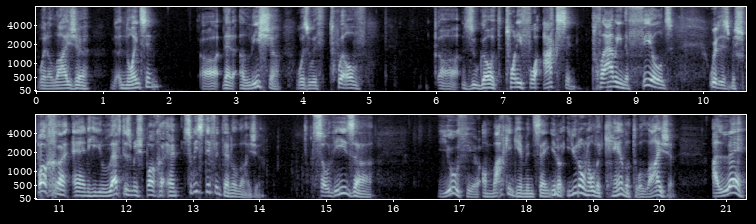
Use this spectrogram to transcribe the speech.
when Elijah anoints him, uh, that Elisha was with 12 uh, zugot, 24 oxen, plowing the fields with his mishpacha, and he left his mishpacha, and so he's different than Elijah. So these uh, youth here are mocking him and saying, you know, you don't hold a candle to Elijah. Ale,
